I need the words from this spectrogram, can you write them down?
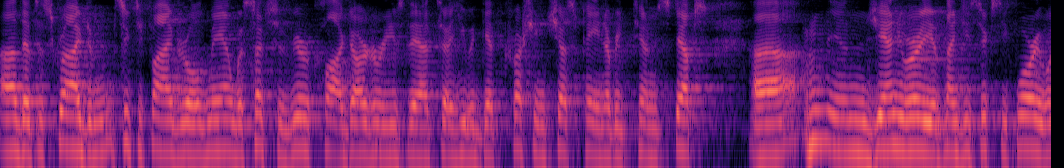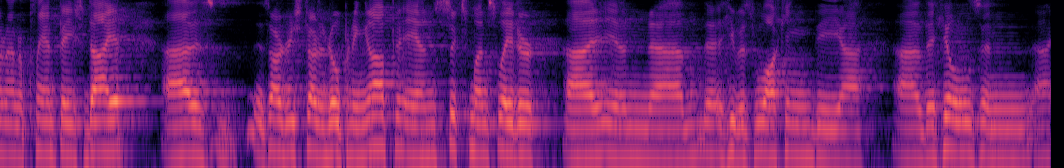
uh, that described a 65 year old man with such severe clogged arteries that uh, he would get crushing chest pain every 10 steps. Uh, in January of 1964, he went on a plant based diet. his, his artery started opening up, and six months later, in, um, he was walking the, uh, uh, the hills in uh,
